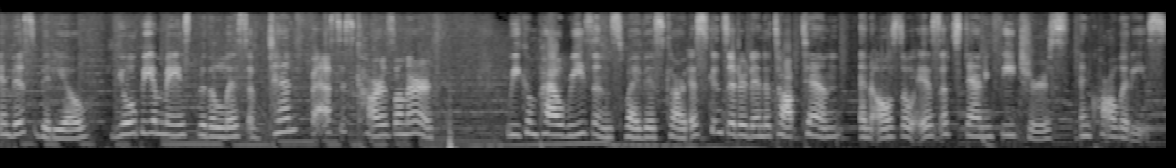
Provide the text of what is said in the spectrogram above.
In this video, you'll be amazed with a list of 10 fastest cars on earth. We compile reasons why this car is considered in the top 10 and also its outstanding features and qualities.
